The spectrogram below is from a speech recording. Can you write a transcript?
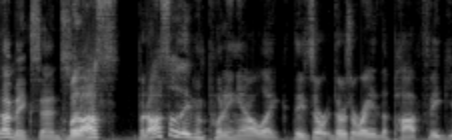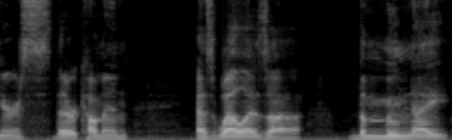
That makes sense. But also, but also they've been putting out like these are there's already the pop figures that are coming, as well as uh the Moon Knight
